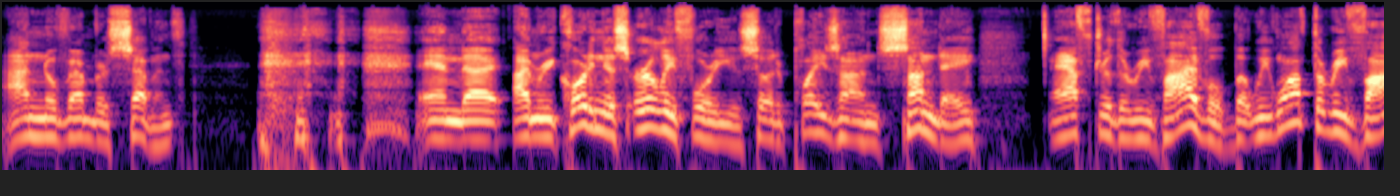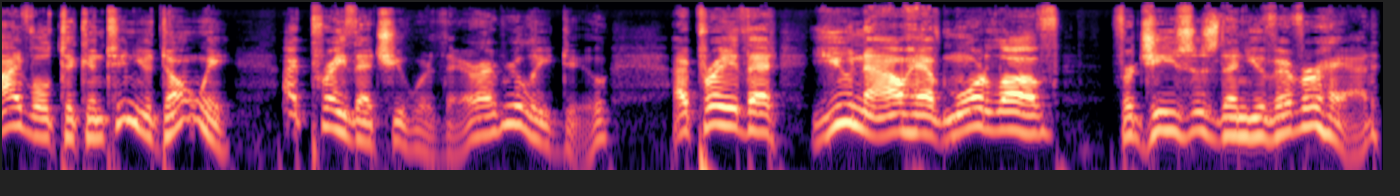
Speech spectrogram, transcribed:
on November 7th. and uh, I'm recording this early for you, so it plays on Sunday after the revival. But we want the revival to continue, don't we? I pray that you were there. I really do. I pray that you now have more love for Jesus than you've ever had.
